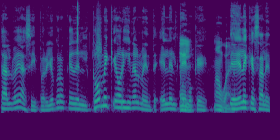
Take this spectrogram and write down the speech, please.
tal vez así, pero yo creo que del cómic originalmente, él es el como Él. que. Ah, bueno. De él es que sale.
